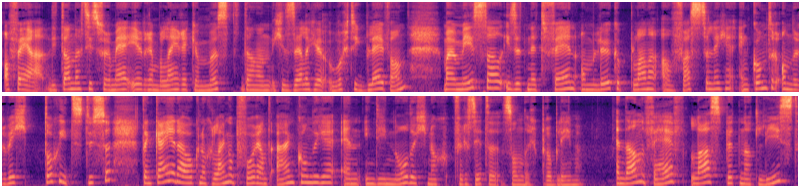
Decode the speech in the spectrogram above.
Of ja, die tandarts is voor mij eerder een belangrijke must dan een gezellige word ik blij van. Maar meestal is het net fijn om leuke plannen al vast te leggen en komt er onderweg toch iets tussen, dan kan je dat ook nog lang op voorhand aankondigen en indien nodig nog verzetten zonder problemen. En dan vijf, last but not least,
